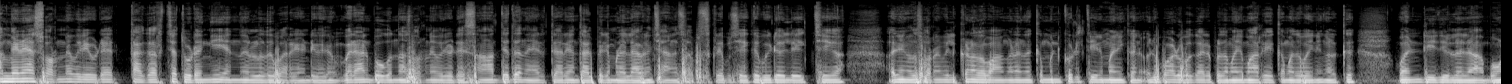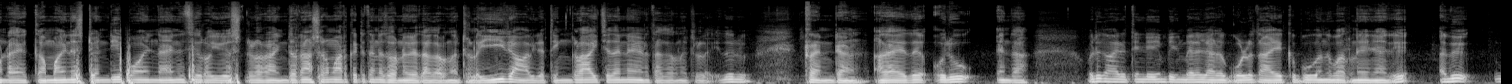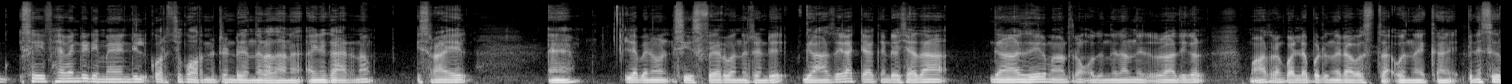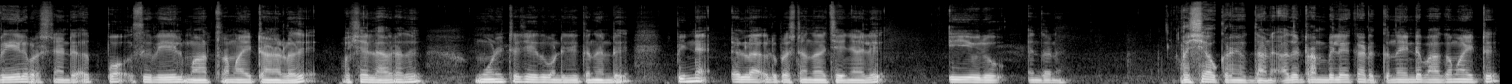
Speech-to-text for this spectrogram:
അങ്ങനെ സ്വർണവിലയുടെ തകർച്ച തുടങ്ങി എന്നുള്ളത് പറയേണ്ടി വരും. വരാൻ പോകുന്ന സ്വർണവിലയുടെ സാധ്യത നേരത്തെ അറിയാൻ താല്പര്യമുള്ള എല്ലാവരും ചാനൽ സബ്സ്ക്രൈബ് ചെയ്യുക വീഡിയോ ലൈക്ക് ചെയ്യുക. അത് നിങ്ങൾ സ്വർണം വിൽക്കണതോ വാങ്ങണം എന്നൊക്കെ മുൻകൂട്ടി തീരുമാനിക്കാൻ ഒരുപാട് ഉപകാരപ്രദമായി മാറിയേക്കാം. അതുവഴി നിങ്ങൾക്ക് വൻ രീതിയിലുള്ള ലാഭം ഉണ്ടായേക്കാം. Minus twenty point nine zero U S ഡോളറാണ് ഇന്റർനാഷണൽ മാർക്കറ്റിൽ തന്നെ സ്വർണവില തകർന്നിട്ടുള്ളത്. ഈ രാവിലെ തിങ്കളാഴ്ച തന്നെയാണ് തകർന്നിട്ടുള്ളത്. ഇതൊരു ട്രെൻഡാണ് അതായത് ഒരു എന്താ ഒരു കാര്യത്തിന്റെയും പിൻബലമില്ലാതെ ഗോൾഡ് താഴേക്ക് പോകുക എന്ന് പറഞ്ഞു കഴിഞ്ഞാൽ അത് സേഫ് ഹെവന്റെ ഡിമാൻഡിൽ കുറച്ച് കുറഞ്ഞിട്ടുണ്ട് എന്നുള്ളതാണ്. അതിന് കാരണം ഇസ്രായേൽ ലബനോൺ സീസ് ഫെയർ വന്നിട്ടുണ്ട്. ഗാസയിൽ അറ്റാക്ക് ഉണ്ട്. പക്ഷേ അത് ആ ഗാസയിൽ മാത്രം ഒതുങ്ങുന്ന നിരപരാധികൾ മാത്രം കൊല്ലപ്പെടുന്ന ഒരവസ്ഥ വന്നേക്കാണ്. പിന്നെ സിറിയയിൽ പ്രശ്നമുണ്ട്. അതിപ്പോൾ സിറിയയിൽ മാത്രമായിട്ടാണുള്ളത്. പക്ഷേ എല്ലാവരും അത് മോണിറ്റർ ചെയ്തുകൊണ്ടിരിക്കുന്നുണ്ട്. പിന്നെ ഉള്ള ഒരു പ്രശ്നം എന്താ വെച്ച് കഴിഞ്ഞാൽ ഈ ഒരു എന്താണ് റഷ്യ ഉക്രൈൻ യുദ്ധമാണ്. അത് ട്രംപിലേക്ക് അടുക്കുന്നതിന്റെ ഭാഗമായിട്ട്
